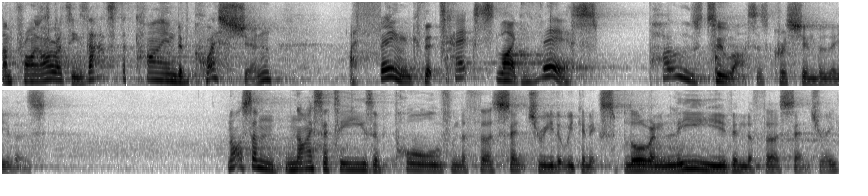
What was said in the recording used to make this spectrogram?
and priorities? That's the kind of question I think that texts like this pose to us as Christian believers. Not some niceties of Paul from the first century that we can explore and leave in the first century.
